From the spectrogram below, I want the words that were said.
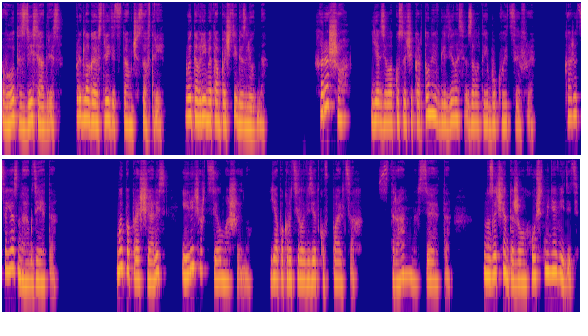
«Вот здесь адрес. Предлагаю встретиться там часа в три. В это время там почти безлюдно». «Хорошо». Я взяла кусочек картона и вгляделась в золотые буквы и цифры. «Кажется, я знаю, где это». Мы попрощались, и Ричард сел в машину. Я покрутила визитку в пальцах. Странно все это. Но зачем-то же он хочет меня видеть.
